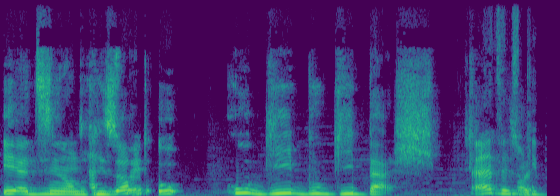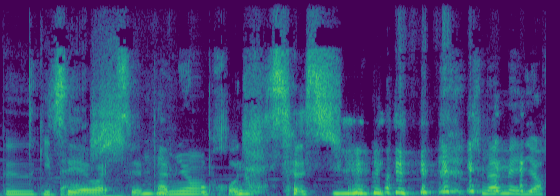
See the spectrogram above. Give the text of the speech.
et à Disneyland Ah, Resort ouais. au Oogie Boogie Bash. Ah, t'es C'est ouais, pas mieux en prononciation. Je m'améliore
